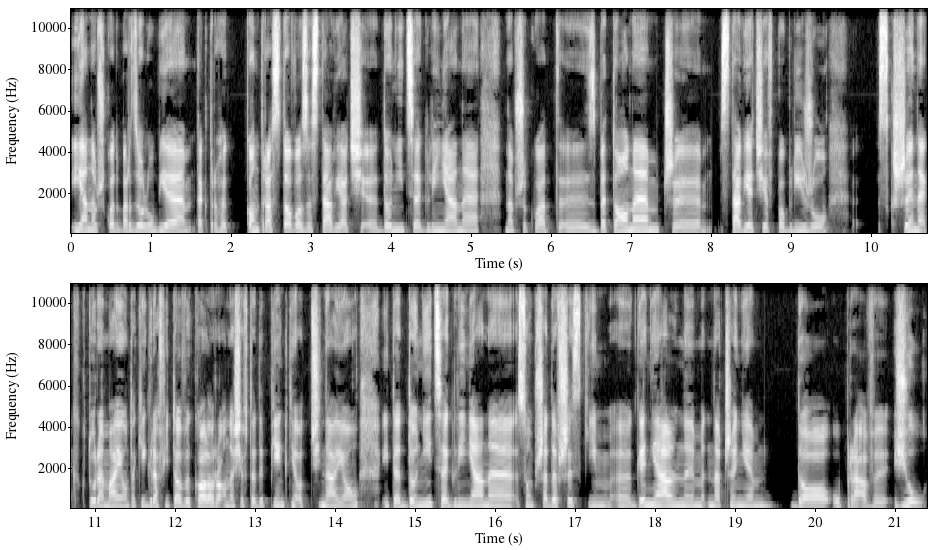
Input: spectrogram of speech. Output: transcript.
I ja na przykład bardzo lubię tak trochę kontrastowo zestawiać y, donice gliniane na przykład y, z betonem, czy stawiać je w pobliżu skrzynek, które mają taki grafitowy kolor, one się wtedy pięknie odcinają i te donice gliniane są przede wszystkim genialnym naczyniem do uprawy ziół.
